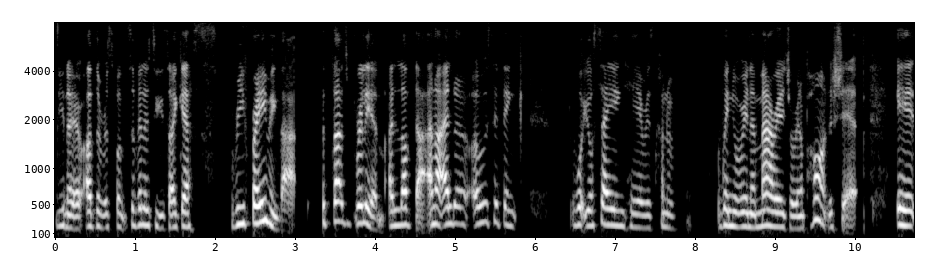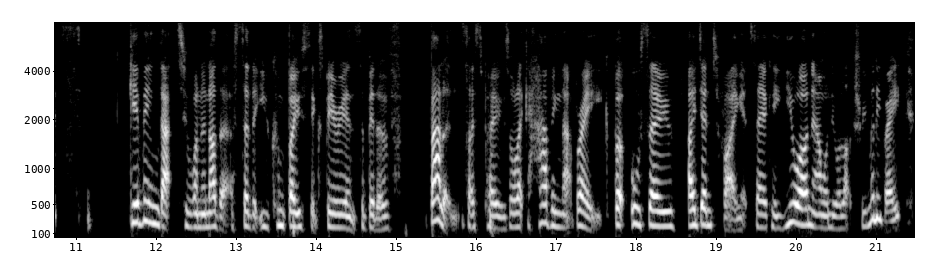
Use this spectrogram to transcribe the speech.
you know, other responsibilities, I guess reframing that, that's brilliant. I love that. And I, I also think what you're saying here is kind of when you're in a marriage or in a partnership, it's giving that to one another so that you can both experience a bit of balance i suppose or like having that break but also identifying it say okay you are now on your luxury mini break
